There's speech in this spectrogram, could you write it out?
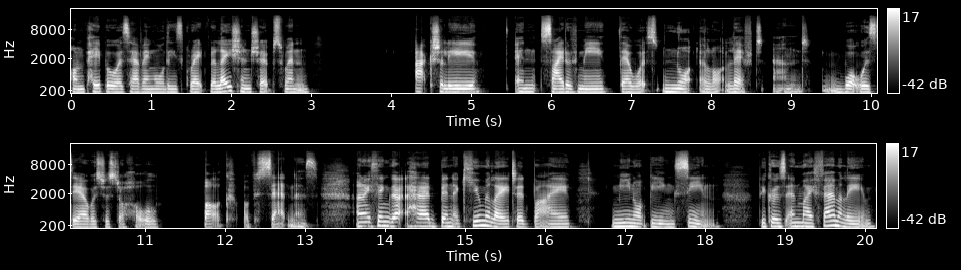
on paper was having all these great relationships when actually inside of me there was not a lot left and what was there was just a whole bulk of sadness. And I think that had been accumulated by me not being seen. Because in my family,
